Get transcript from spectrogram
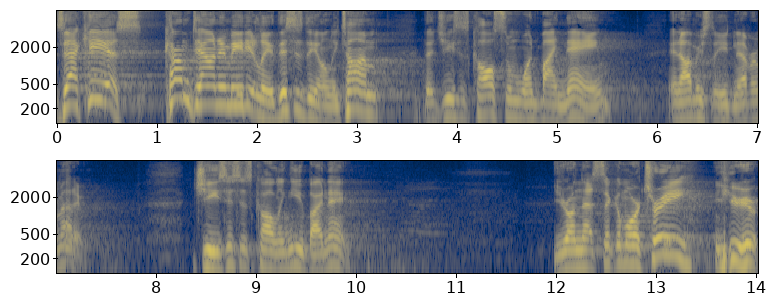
Zacchaeus, come down immediately. This is the only time that Jesus calls someone by name, and obviously he'd never met him. Jesus is calling you by name. You're on that sycamore tree, you're,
